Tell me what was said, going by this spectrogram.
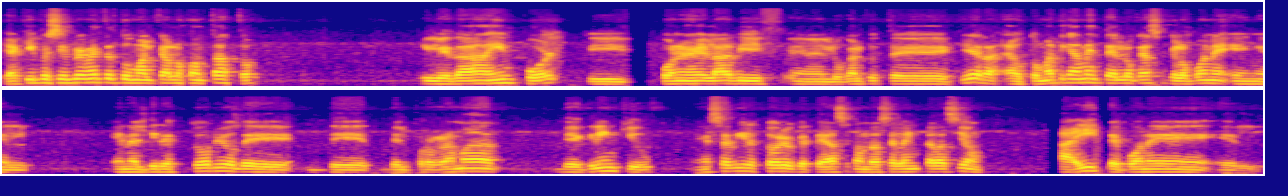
Y aquí pues simplemente tú marcas los contactos y le das a import y pones el ADIF en el lugar que usted quiera. Automáticamente es lo que hace que lo pone en el en el directorio de, del programa de GreenCube, en ese directorio que te hace cuando hace la instalación, ahí te pone el,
